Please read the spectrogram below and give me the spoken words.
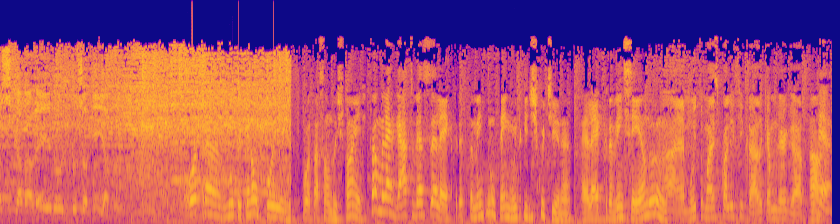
Os Cavaleiros do Zodíaco. Outra luta que não foi votação dos fãs foi a Mulher Gato versus Electra. Também não tem muito o que discutir, né? A Electra vencendo. Ah, é muito mais qualificada que a Mulher Gato. Ah. É,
